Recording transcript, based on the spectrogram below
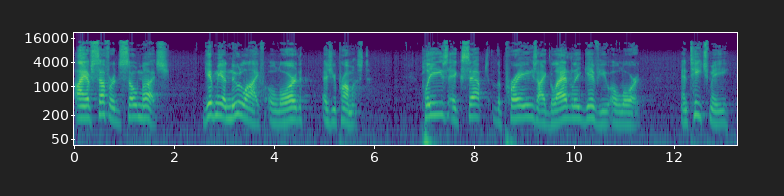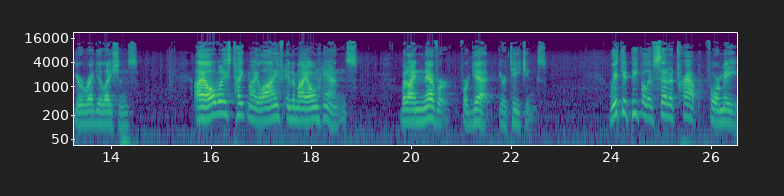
I have suffered so much. Give me a new life, O Lord, as you promised. Please accept the praise I gladly give you, O Lord, and teach me your regulations. I always take my life into my own hands, but I never forget your teachings. Wicked people have set a trap for me,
